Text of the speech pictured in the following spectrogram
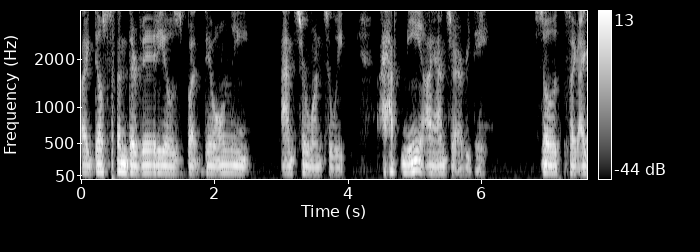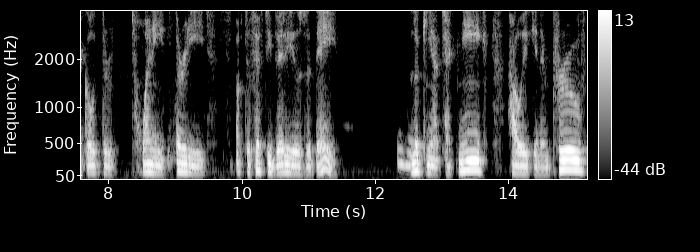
Like they'll send their videos but they'll only answer once a week i have me i answer every day so mm-hmm. it's like i go through 20 30 up to 50 videos a day mm-hmm. looking at technique how we can improve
